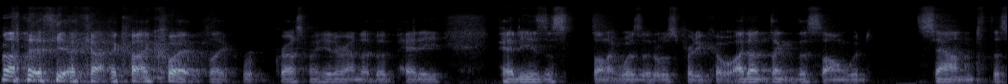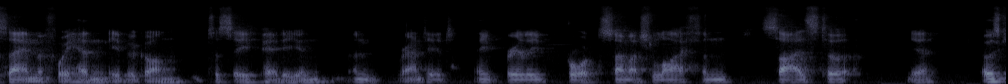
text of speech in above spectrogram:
Yeah I can't, I can't quite like grasp my head around it but Paddy Paddy is a sonic wizard. It was pretty cool. I don't think the song would sound the same if we hadn't ever gone to see Paddy and, and Roundhead. He really brought so much life and size to it. Yeah. It was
